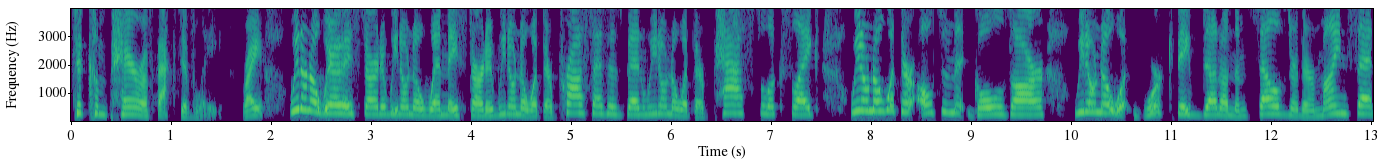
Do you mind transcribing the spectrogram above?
to compare effectively, right? We don't know where they started. We don't know when they started. We don't know what their process has been. We don't know what their past looks like. We don't know what their ultimate goals are. We don't know what work they've done on themselves or their mindset.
